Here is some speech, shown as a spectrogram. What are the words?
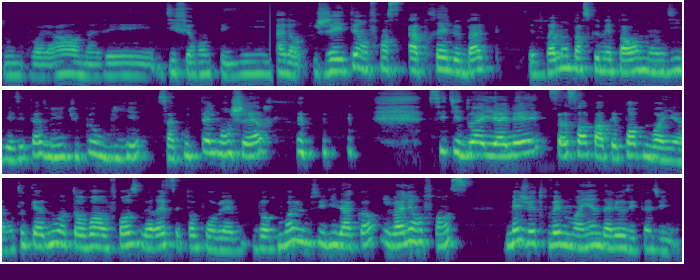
Donc voilà, on avait différents pays. Alors, j'ai été en France après le bac. C'est vraiment parce que mes parents m'ont dit, les États-Unis, tu peux oublier, ça coûte tellement cher. si tu dois y aller, ça sera par tes propres moyens. En tout cas, nous, on t'envoie en France, le reste, c'est ton problème. Donc moi, je me suis dit, d'accord, je vais aller en France mais je vais trouver le moyen d'aller aux États-Unis.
